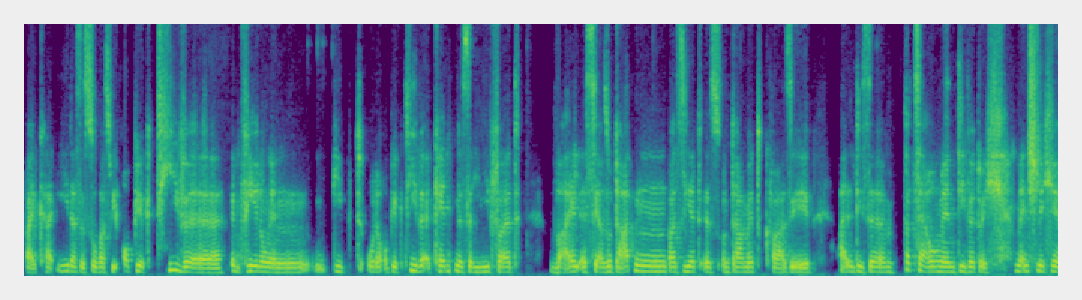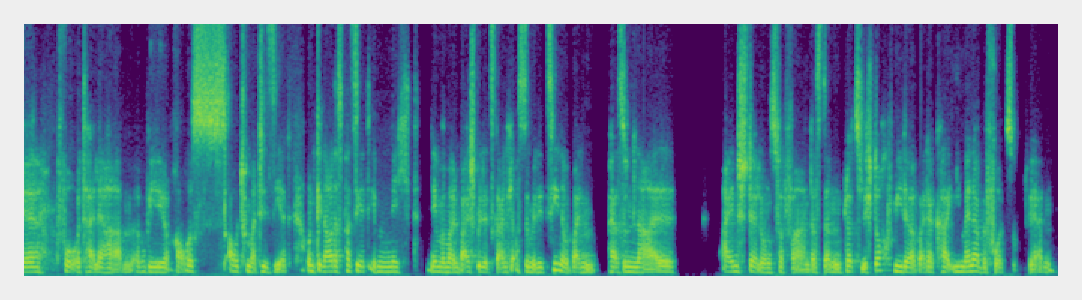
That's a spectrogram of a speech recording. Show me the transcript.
bei KI, dass es sowas wie objektive Empfehlungen gibt oder objektive Erkenntnisse liefert, weil es ja so datenbasiert ist und damit quasi all diese Verzerrungen, die wir durch menschliche Vorurteile haben, irgendwie raus automatisiert. Und genau das passiert eben nicht. Nehmen wir mal ein Beispiel jetzt gar nicht aus der Medizin, aber bei einem Personaleinstellungsverfahren, dass dann plötzlich doch wieder bei der KI Männer bevorzugt werden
